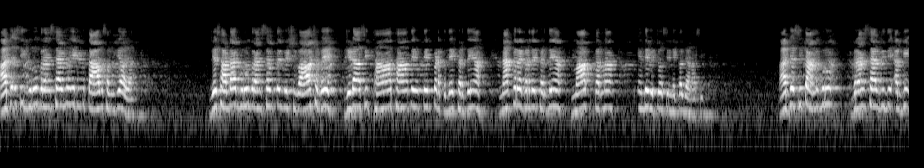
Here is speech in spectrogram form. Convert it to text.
ਅੱਜ ਅਸੀਂ ਗੁਰੂ ਗ੍ਰੰਥ ਸਾਹਿਬ ਨੂੰ ਇੱਕ ਕਿਤਾਬ ਸਮਝਿਆ ਹੋਇਆ। ਜੇ ਸਾਡਾ ਗੁਰੂ ਗ੍ਰੰਥ ਸਾਹਿਬ ਤੇ ਵਿਸ਼ਵਾਸ ਹੋਵੇ, ਜਿਹੜਾ ਅਸੀਂ ਥਾਂ ਥਾਂ ਤੇ ਉੱਤੇ ਭੜਕਦੇ ਫਿਰਦੇ ਆ ਨੱਕ ਰਗੜਦੇ ਫਿਰਦੇ ਆ ਮਾਫ ਕਰਨਾ, ਇਹਦੇ ਵਿੱਚੋਂ ਅਸੀਂ ਨਿਕਲ ਜਾਣਾ ਸੀ। ਅੱਜ ਅਸੀਂ ਧੰਨ ਗੁਰੂ ਗ੍ਰੰਥ ਸਾਹਿਬ ਜੀ ਦੇ ਅੱਗੇ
